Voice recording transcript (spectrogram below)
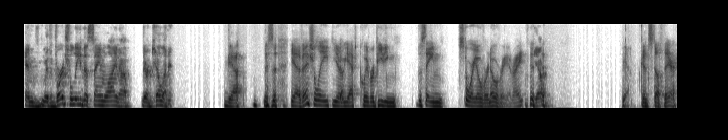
And with virtually the same lineup, they're killing it. Yeah. This is, yeah. Eventually, you know, yep. you have to quit repeating the same story over and over again, right? Yep. yeah. Good stuff there.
